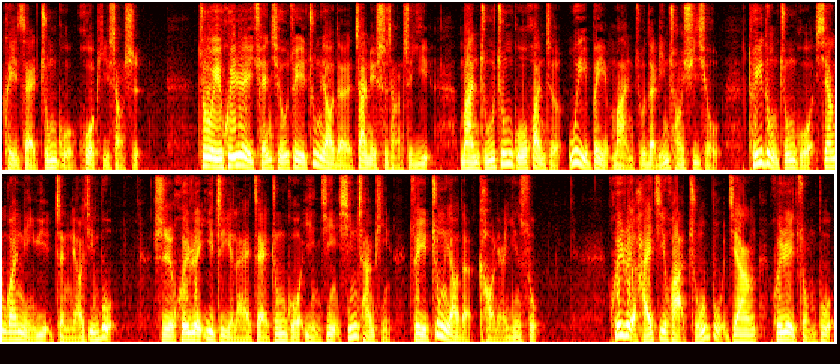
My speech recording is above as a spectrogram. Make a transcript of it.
可以在中国获批上市。作为辉瑞全球最重要的战略市场之一。满足中国患者未被满足的临床需求，推动中国相关领域诊疗进步，是辉瑞一直以来在中国引进新产品最重要的考量因素。辉瑞还计划逐步将辉瑞总部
